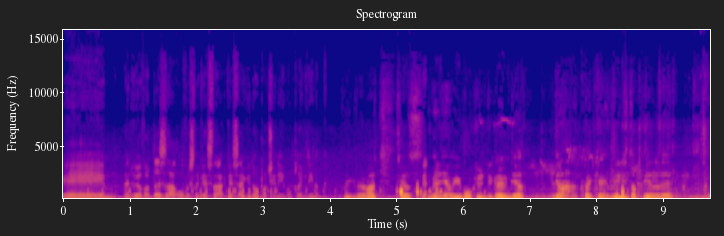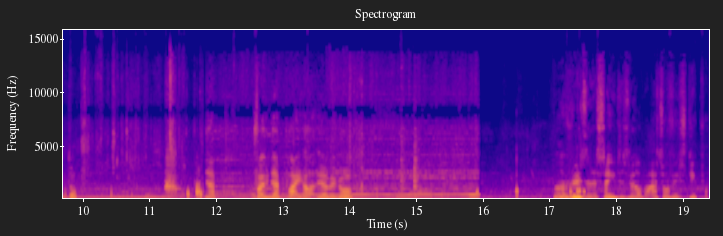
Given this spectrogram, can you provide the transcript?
um, and whoever does that obviously gets that gets a good opportunity to go and play Greenock. Thank you very much. Cheers. I'm going to do a wee walk around the ground here. Yeah, quite quite raised up here at the, the top. Yeah, found a pie hut, there we go. Well, raised at the side as well, but that's awfully steep.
